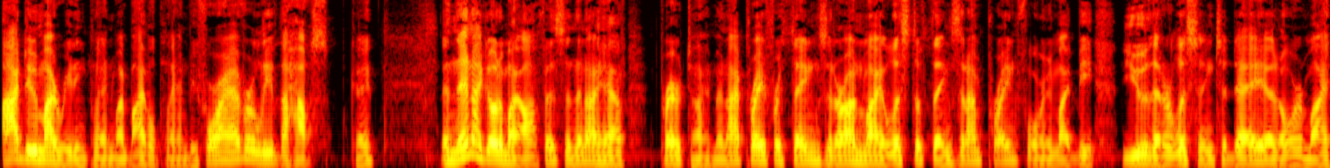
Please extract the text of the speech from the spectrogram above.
I do my reading plan, my Bible plan before I ever leave the house. Okay, and then I go to my office and then I have prayer time. And I pray for things that are on my list of things that I'm praying for. It might be you that are listening today or my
